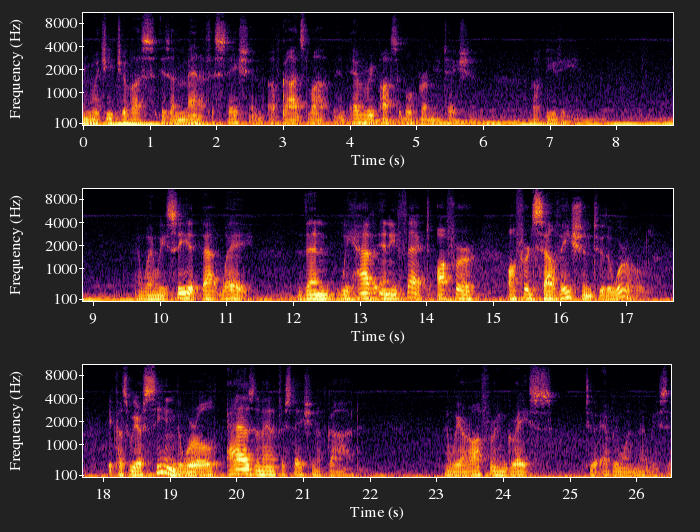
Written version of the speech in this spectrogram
in which each of us is a manifestation of God's love in every possible permutation of beauty. And when we see it that way, then we have in effect offer offered salvation to the world because we are seeing the world as the manifestation of God. And we are offering grace to everyone that we see.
